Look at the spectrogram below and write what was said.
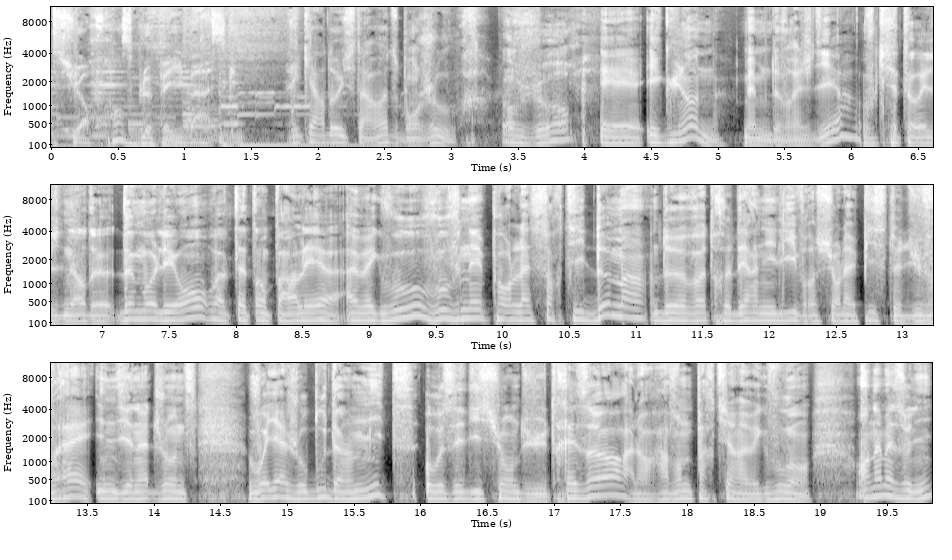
sur France Bleu Pays Basque. Ricardo Ustarots, bonjour. Bonjour. Et Egunon, même devrais-je dire, vous qui êtes originaire de, de Moléon, on va peut-être en parler euh, avec vous. Vous venez pour la sortie demain de votre dernier livre sur la piste du vrai Indiana Jones, Voyage au bout d'un mythe aux éditions du Trésor. Alors avant de partir avec vous en, en Amazonie,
